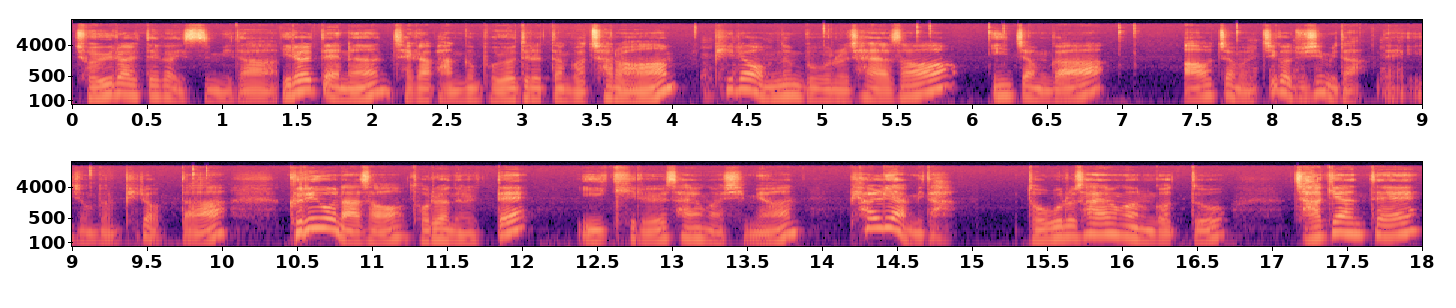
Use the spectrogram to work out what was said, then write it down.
조율할 때가 있습니다. 이럴 때는 제가 방금 보여드렸던 것처럼 필요 없는 부분을 찾아서 인점과 아웃점을 찍어 주십니다. 네, 이 정도는 필요 없다. 그리고 나서 도려낼 때 이 키를 사용하시면 편리합니다. 도구를 사용하는 것도 자기한테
